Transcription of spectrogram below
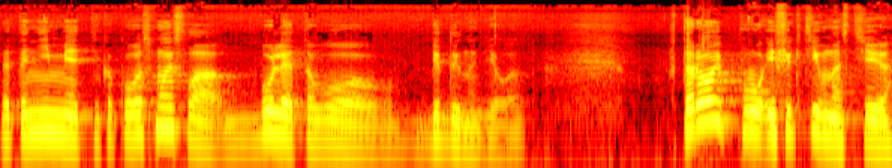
это не имеет никакого смысла, более того, беды наделают. Второй по эффективности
